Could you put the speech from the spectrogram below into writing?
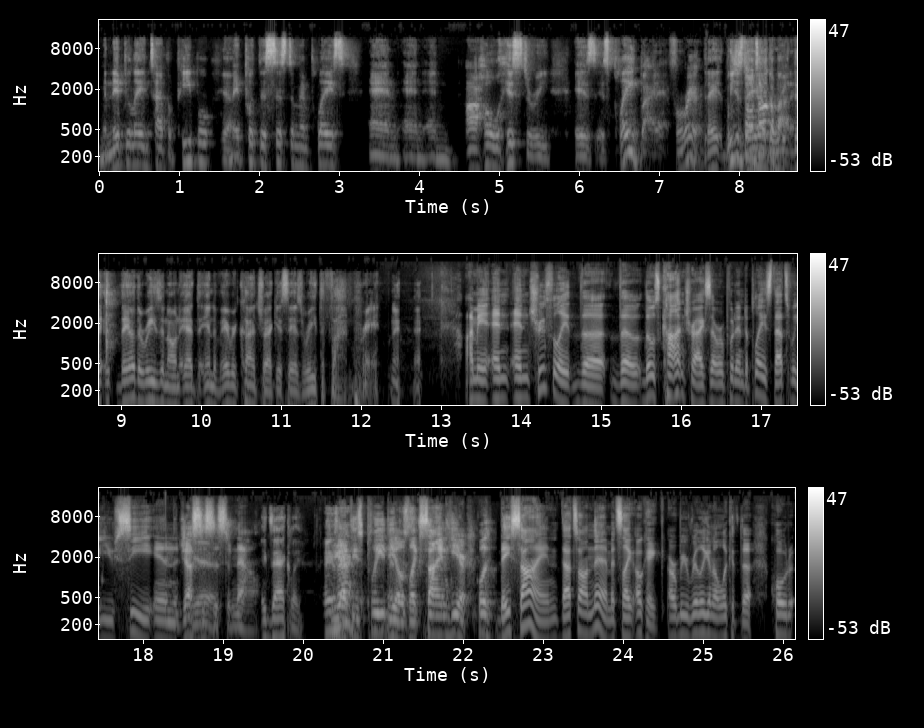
manipulating type of people, yeah. and they put this system in place, and and and our whole history is is plagued by that for real. They, we just don't talk the, about it. They, are the reason on at the end of every contract it says read the fine print. I mean, and and truthfully, the the those contracts that were put into place, that's what you see in the justice yes. system now. Exactly. Exactly. You got these plea deals like sign here. Well, they sign. That's on them. It's like, okay, are we really going to look at the quote?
